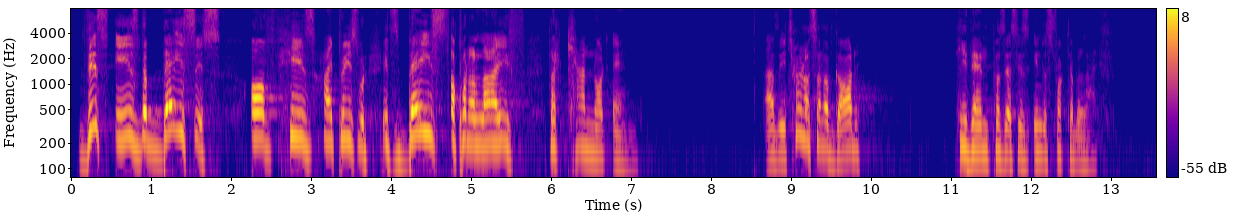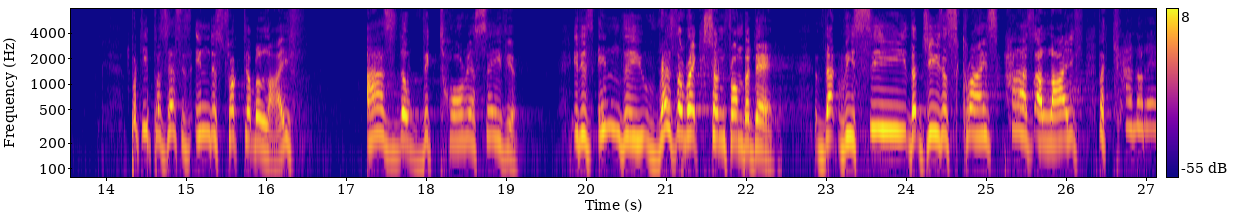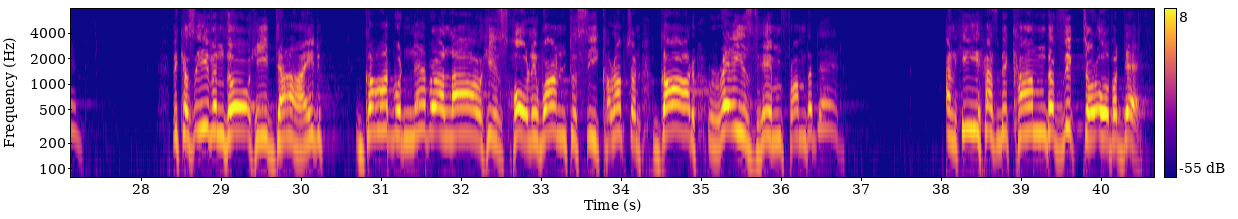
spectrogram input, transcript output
This is the basis of His high priesthood. It's based upon a life that cannot end. As the eternal Son of God, He then possesses indestructible life. But He possesses indestructible life as the victorious Savior. It is in the resurrection from the dead that we see that Jesus Christ has a life that cannot end. Because even though he died, God would never allow his Holy One to see corruption. God raised him from the dead. And he has become the victor over death.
